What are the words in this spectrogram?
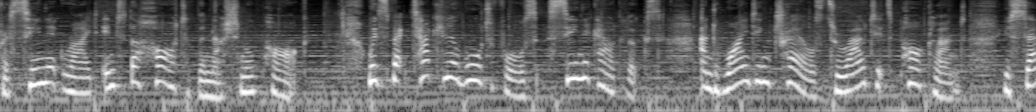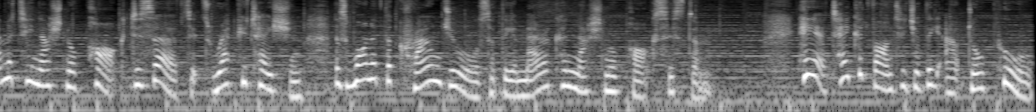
for a scenic ride into the heart of the national park. With spectacular waterfalls, scenic outlooks, and winding trails throughout its parkland, Yosemite National Park deserves its reputation as one of the crown jewels of the American National Park system. Here, take advantage of the outdoor pool,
